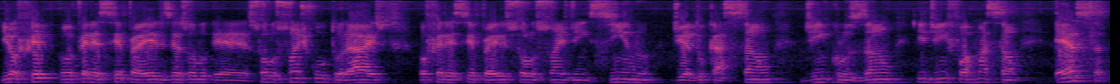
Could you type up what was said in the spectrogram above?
e ofer oferecer para eles é, soluções culturais, oferecer para eles soluções de ensino, de educação, de inclusão e de informação. Essa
